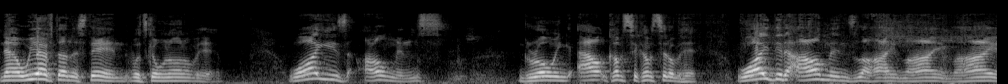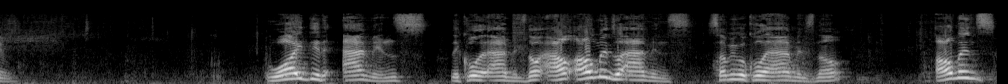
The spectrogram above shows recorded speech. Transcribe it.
Now we have to understand what's going on over here. Why is almonds growing out? Come sit, come sit over here. Why did almonds lahaim, lahaim, lahaim? Why did almonds? They call it almonds. No, al- almonds or almonds. Some people call it almonds. No, almonds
